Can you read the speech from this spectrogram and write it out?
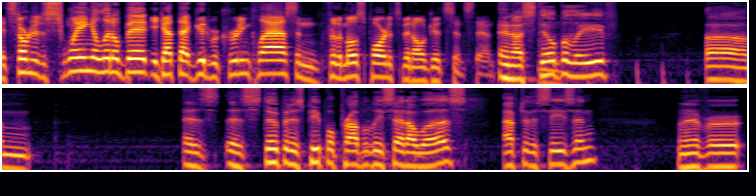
it started to swing a little bit. You got that good recruiting class, and for the most part, it's been all good since then. And I still mm. believe, um, as as stupid as people probably said I was after the season, whenever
